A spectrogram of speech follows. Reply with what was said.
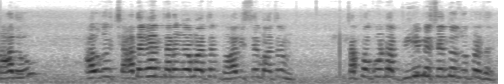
కాదు. అది చేతగాని తనంగా మాత్రం భావిస్తే మాత్రం తప్పకుండా బిఎంఎస్ ఎంతో చూపెడుతుంది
